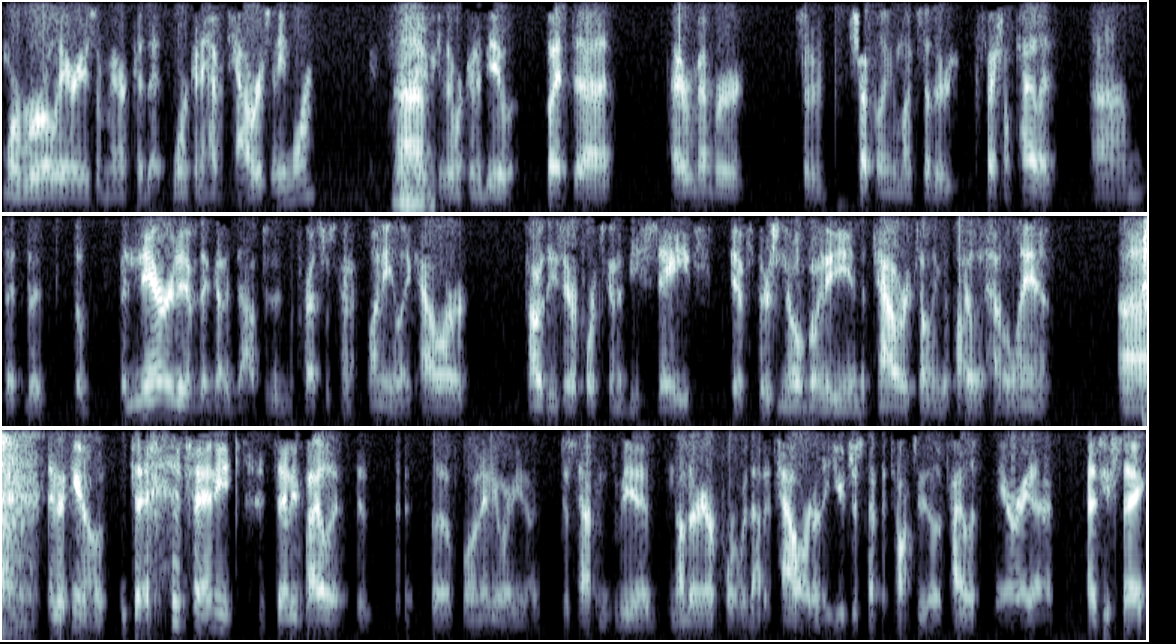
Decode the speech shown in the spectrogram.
more rural areas of America that weren't going to have towers anymore Right. um, because they weren't going to be able. But uh, I remember sort of chuckling amongst other professional pilots um, that the, the the narrative that got adopted in the press was kind of funny. Like how are how are these airports going to be safe if there's nobody in the tower telling the pilot how to land? Um, and you know, to, to any to any pilot that's uh, flown anywhere, you know, it just happens to be a, another airport without a tower that you just have to talk to the other pilots in the area, as you say,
